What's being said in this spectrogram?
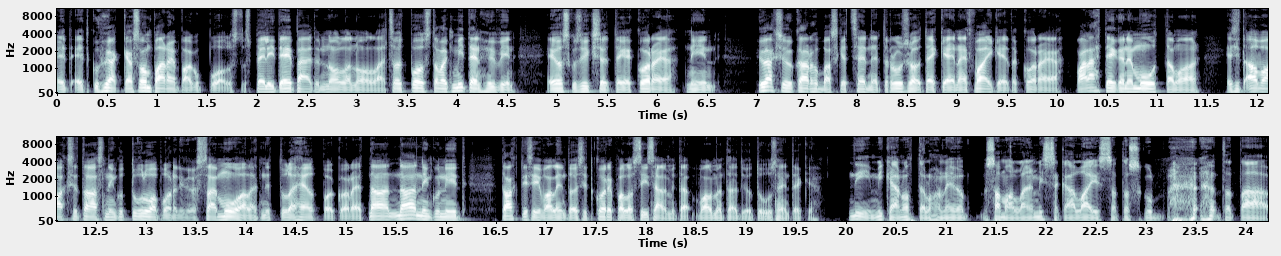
et, et kun hyökkäys on parempaa kuin puolustus, pelit ei pääty 0-0, että sä voit puolustaa vaikka miten hyvin, ja joskus yksilöt tekee koreja, niin – hyväksyy karhubasket sen, että Rujo tekee näitä vaikeita koreja, vai lähteekö ne muuttamaan ja sitten avaako se taas niinku tulvaportit jossain muualle, että nyt tulee helppoja koreja. Nämä on, nämä on niinku niitä taktisia valintoja sit koripallon sisällä, mitä valmentajat joutuu usein tekemään. Niin, mikään otteluhan ei ole samanlainen missäkään lajissa. Tuossa kun tota,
